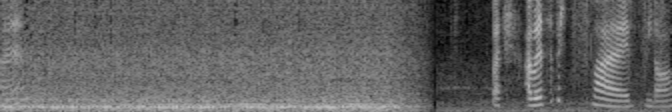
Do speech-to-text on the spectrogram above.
Eins. Zwei. Aber jetzt habe ich zwei wieder.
